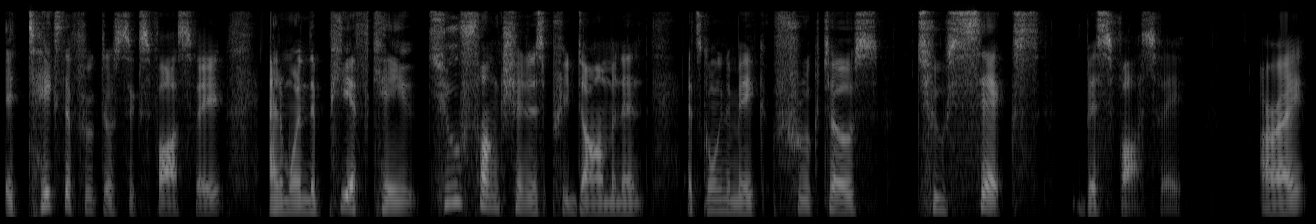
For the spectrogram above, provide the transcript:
it takes the fructose 6 phosphate, and when the PFK2 function is predominant, it's going to make fructose 2,6 bisphosphate. All right?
